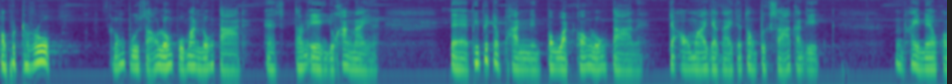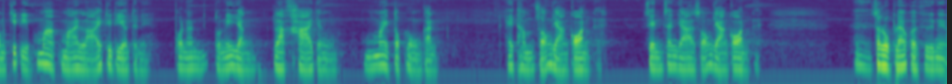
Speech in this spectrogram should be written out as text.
พระพุทธรูป หลวงปู่เสาหลวงปู่มั่นหลวงตาท่านเองอยู่ข้างในนะแต่พิพิธภัณฑ์เนี่ยประวัติของหลวงตาเนี่ยจะเอามาอย่างไงจะต้องปรึกษากันอีก ให้แนวความคิดอีกมากมายหลายทีเดียวแต่นี่เพราะนั้นตัวนี้ยังราคายังไม่ตกลงกัน ให้ทำสองอย่างก่อนเซ็นสัญญาสองอย่างก่อนสรุปแล้วก็คือเนี่ย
